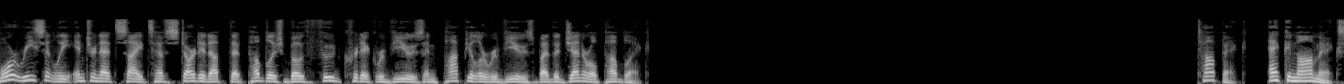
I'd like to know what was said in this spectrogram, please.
More recently Internet sites have started up that publish both food critic reviews and popular reviews by the general public. Economics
